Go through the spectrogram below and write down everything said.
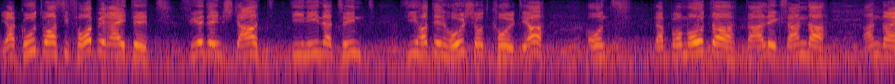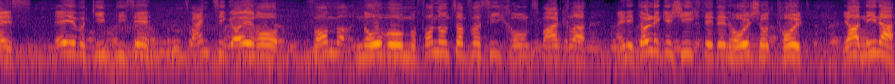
Ja, gut war sie vorbereitet für den Start, die Nina Zünd. Sie hat den Holshot geholt, ja. Und der Promoter, der Alexander Andres, er übergibt diese 20 Euro vom Novum, von unserem Versicherungsmakler. Eine tolle Geschichte, den Holshot geholt. Ja, Nina,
